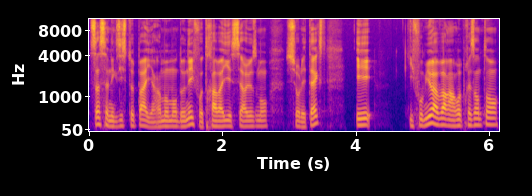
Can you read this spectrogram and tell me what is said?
Ça, ça n'existe pas. Il y a un moment donné, il faut travailler sérieusement sur les textes et il faut mieux avoir un représentant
